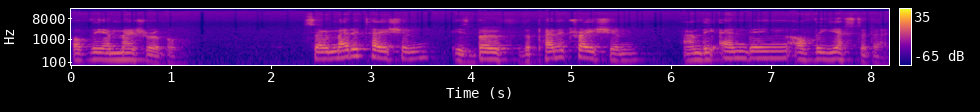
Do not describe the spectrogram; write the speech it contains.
of the immeasurable. So meditation is both the penetration and the ending of the yesterday.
